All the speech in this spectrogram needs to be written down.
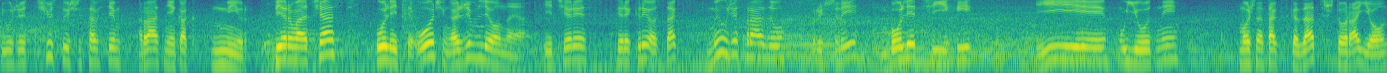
ты уже чувствуешь совсем разные, как мир. Первая часть улицы очень оживленная, и через перекресток мы уже сразу пришли более тихий и уютный, можно так сказать, что район.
